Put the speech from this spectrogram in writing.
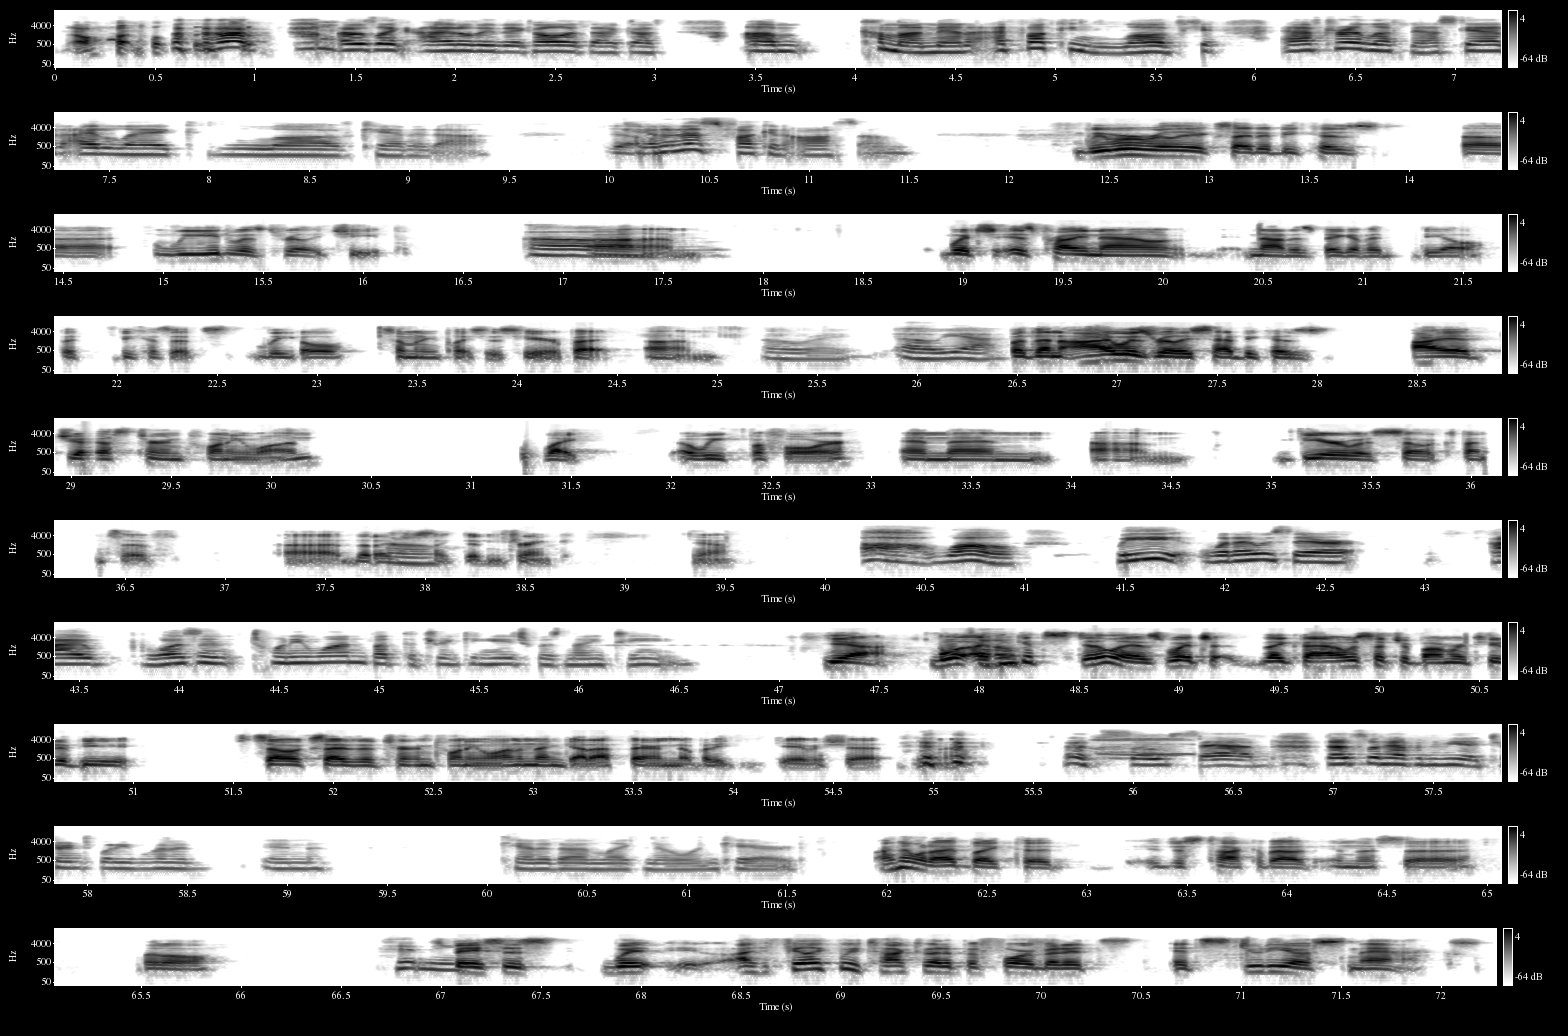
no, I don't think so. I was like, I don't think they call it that, guys. Um, come on, man. I fucking love. After I left NSCAD, I like love Canada. Yeah, Canada's fucking awesome. we were really excited because uh, weed was really cheap, Oh, Um, which is probably now not as big of a deal, but because it's legal so many places here. But um, oh right. Oh yeah. But then I was really sad because I had just turned 21, like a week before, and then um, beer was so expensive uh, that I just Oh. like didn't drink. Yeah. Oh whoa. We when I was there, I wasn't 21, but the drinking age was 19. Yeah, well, I think it still is. Which like that was such a bummer too to be so excited to turn 21 and then get up there and nobody gave a shit. You know? That's so sad. That's what happened to me. I turned 21 in, in Canada and like no one cared. I know what I'd like to just talk about in this uh, little spaces with i feel like we've talked about it before but it's it's studio snacks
